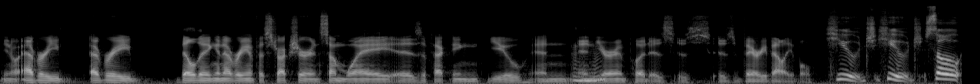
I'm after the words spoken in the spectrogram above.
you know, every every building and every infrastructure in some way is affecting you and, mm-hmm. and your input is, is is very valuable huge huge so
